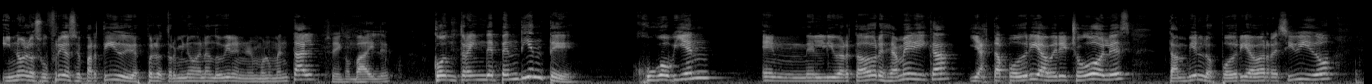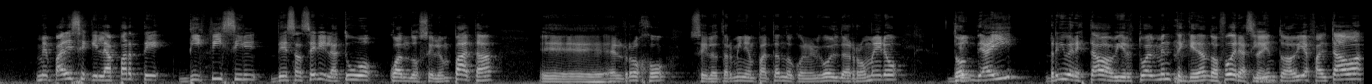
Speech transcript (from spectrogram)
y no lo sufrió ese partido y después lo terminó ganando bien en el Monumental. Sí, con baile. Contra Independiente jugó bien en el Libertadores de América y hasta podría haber hecho goles, también los podría haber recibido. Me parece que la parte difícil de esa serie la tuvo cuando se lo empata. eh, el rojo se lo termina empatando con el gol de Romero, donde ahí River estaba virtualmente quedando afuera, si Sí. bien todavía faltaba,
